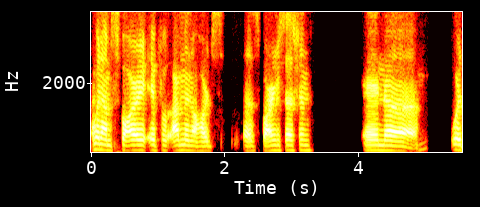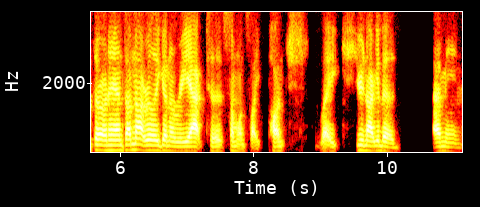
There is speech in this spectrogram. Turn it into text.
when I'm sparring, if I'm in a hard uh, sparring session, and uh, we're throwing hands, I'm not really gonna react to someone's like punch. Like you're not gonna, I mean,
